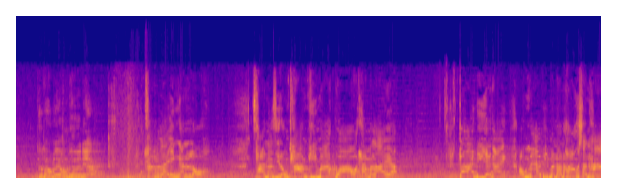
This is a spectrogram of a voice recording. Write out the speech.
ำเธอทำอะไรของเธอเนี่ย ทำอะไรอย่างนั้นเหรอ ฉันน่ะสิต้องถามพี่มากกว่าว่าทำอะไรอะ กล้าดียังไง เอาแม่พี่มานอนห้องฉันฮะ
